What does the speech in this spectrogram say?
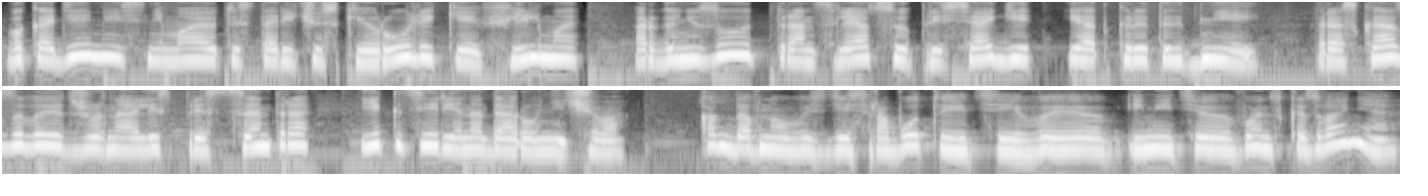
в Академии снимают исторические ролики, фильмы, организуют трансляцию присяги и открытых дней, рассказывает журналист пресс-центра Екатерина Дороничева. Как давно вы здесь работаете? Вы имеете воинское звание?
